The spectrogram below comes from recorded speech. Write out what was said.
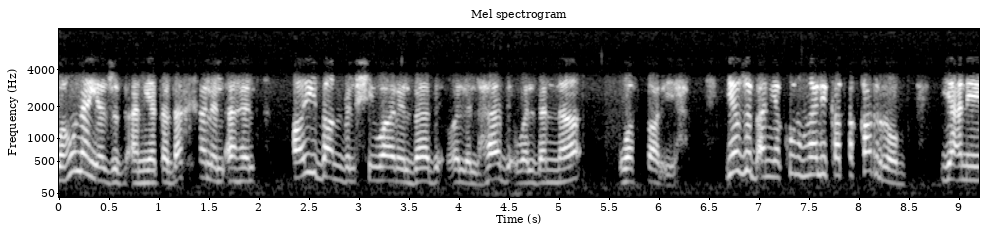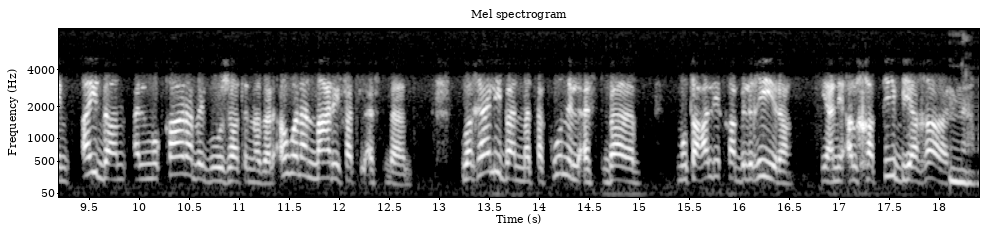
وهنا يجب أن يتدخل الأهل أيضا بالحوار البادئ الهادئ والبناء والصريح. يجب أن يكون هنالك تقرب. يعني أيضا المقاربة بوجهات النظر. اولا معرفة الأسباب. وغالبا ما تكون الأسباب متعلقة بالغيرة. يعني الخطيب يغار. نعم.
